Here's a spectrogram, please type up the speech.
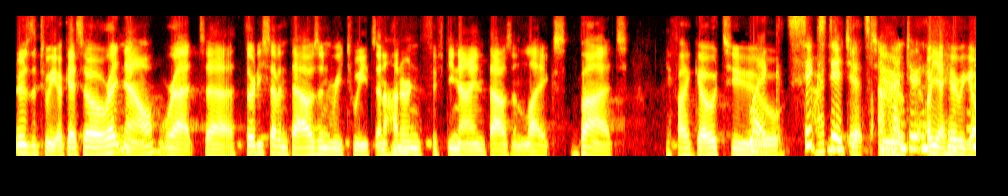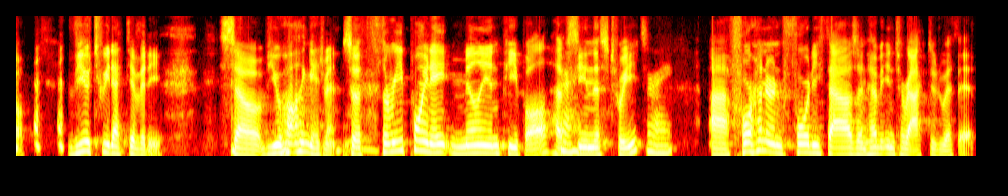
here's the tweet. Okay, so right now we're at uh, 37,000 retweets and 159,000 likes. But if I go to like six how do you get digits. to- hundred. Oh yeah, here we go. view tweet activity. So view all engagement. So 3.8 million people have Right. seen this tweet. Right. Uh, 440,000 have interacted with it,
